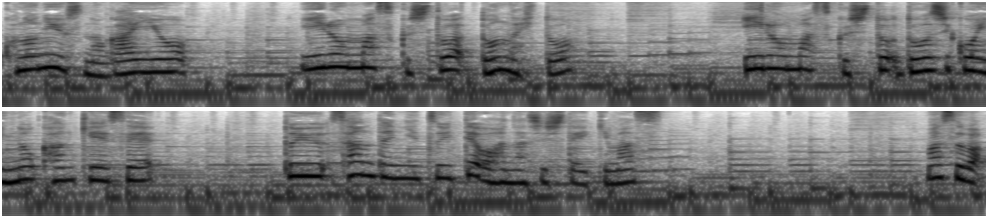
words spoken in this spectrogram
このニュースの概要イーロン・マスク氏とはどんな人？イーロン・マスク氏と同時コインの関係性？という3点についてお話ししていきます。まずは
